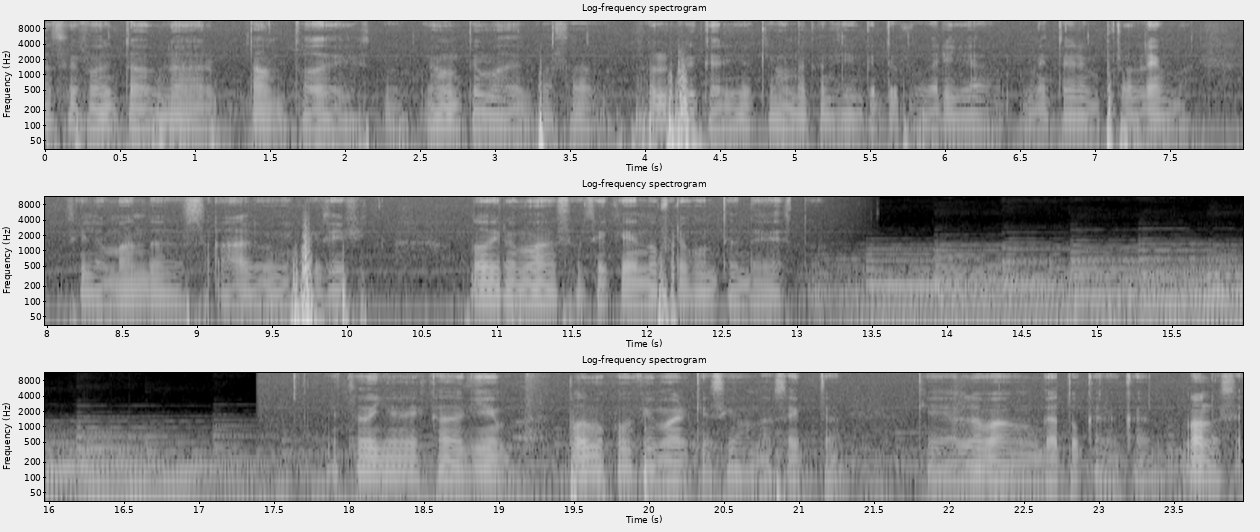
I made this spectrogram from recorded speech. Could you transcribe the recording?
hace falta hablar tanto de esto, es un tema del pasado. Solo explicaría que es una canción que te podría meter en problemas si la mandas a algo en específico. No diré más, así que no pregunten de esto. Esto ya es cada quien. Podemos confirmar que si es una secta que hablaba un gato caracal, no lo sé.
